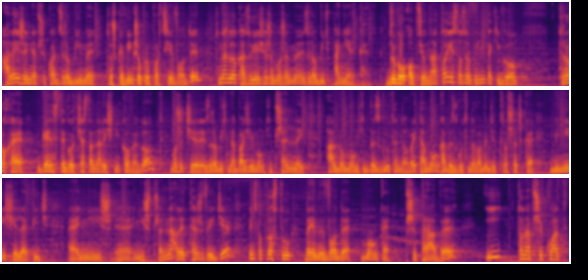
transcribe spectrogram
Ale jeżeli na przykład zrobimy troszkę większą proporcję wody, to nagle okazuje się, że możemy zrobić panierkę. Drugą opcją na to jest to zrobienie takiego trochę gęstego ciasta naleśnikowego. Możecie zrobić na bazie mąki pszennej albo mąki bezglutenowej. Ta mąka bezglutenowa będzie troszeczkę mniej się lepić e, niż, e, niż pszenna, ale też wyjdzie, więc po prostu dajemy wodę, mąkę, przyprawy i to na przykład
